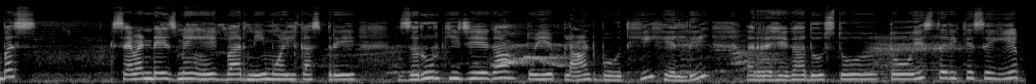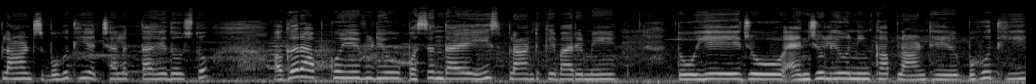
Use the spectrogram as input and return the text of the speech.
बस सेवन डेज़ में एक बार नीम ऑयल का स्प्रे ज़रूर कीजिएगा तो ये प्लांट बहुत ही हेल्दी रहेगा दोस्तों। तो इस तरीके से ये प्लांट्स बहुत ही अच्छा लगता है दोस्तों। अगर आपको ये वीडियो पसंद आए इस प्लांट के बारे में तो ये जो एंजोलियोनी का प्लांट है, बहुत ही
